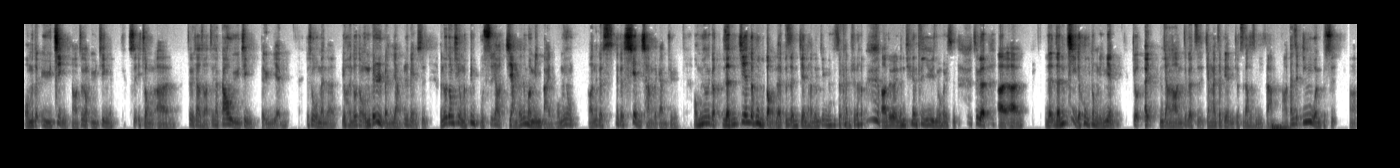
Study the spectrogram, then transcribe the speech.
我们的语境啊，这种语境是一种呃，这个叫什么？这叫高语境的语言，就是我们呢有很多东西，我们跟日本一样，日本也是很多东西，我们并不是要讲的那么明白的，我们用。啊，那个那个现场的感觉，我们用那个人间的互动，呃，不是人间啊，人间是感觉到啊，这个人间地狱怎么回事？这个呃呃人人际的互动里面，就哎，你讲的哈，你这个字讲在这边，你就知道是什么意思啊。啊，但是英文不是啊，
